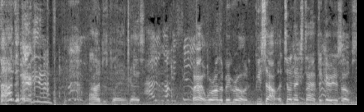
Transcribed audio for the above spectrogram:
How dare you? I'm just playing, guys. I was lost too. All right, we're on the big road. Peace out. Until next time, take care of yourselves.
